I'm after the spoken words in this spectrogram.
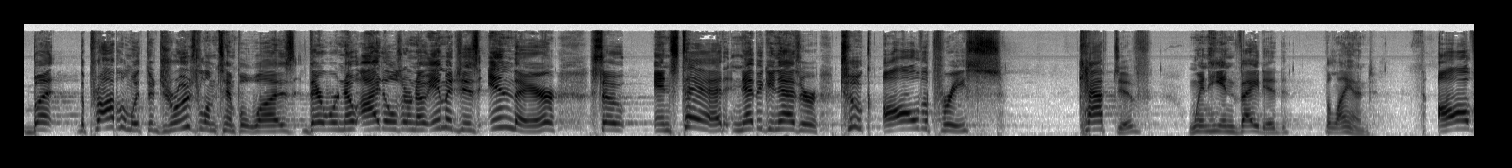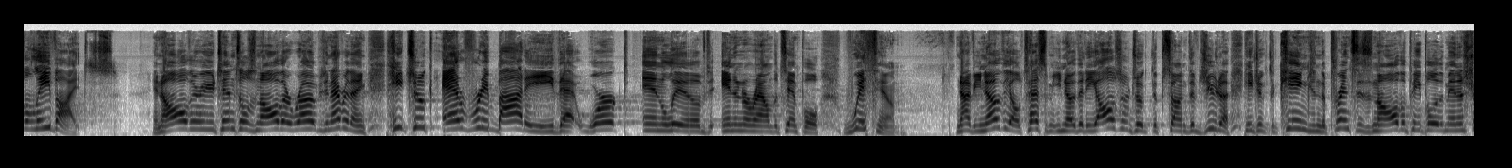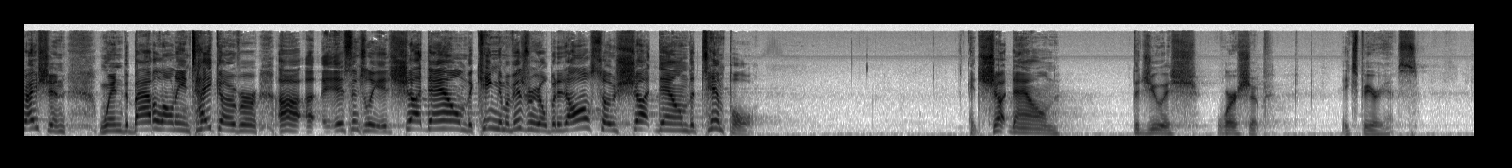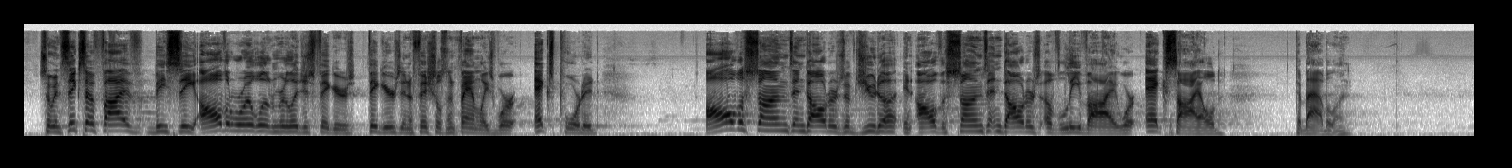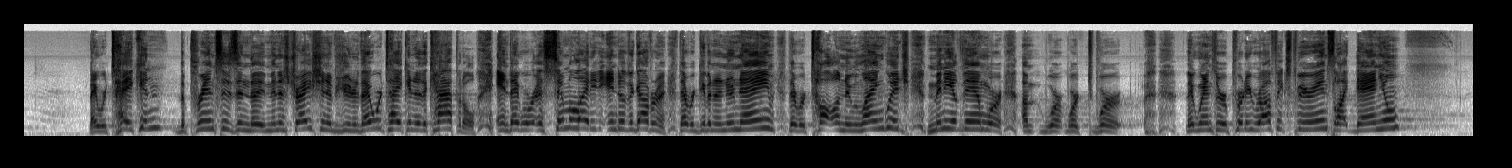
But the problem with the Jerusalem temple was there were no idols or no images in there. So instead, Nebuchadnezzar took all the priests captive when he invaded the land. All the Levites and all their utensils and all their robes and everything. He took everybody that worked and lived in and around the temple with him. Now, if you know the Old Testament, you know that he also took the sons of Judah. He took the kings and the princes and all the people of the administration. When the Babylonian takeover, uh, uh essentially, it shut down the kingdom of Israel, but it also shut down the temple. It shut down the Jewish worship experience. So in 605 BC, all the royal and religious figures, figures and officials and families were exported. All the sons and daughters of Judah and all the sons and daughters of Levi were exiled to Babylon. They were taken, the princes and the administration of Judah, they were taken to the capital and they were assimilated into the government. They were given a new name, they were taught a new language. Many of them were, um, were, were, were, they went through a pretty rough experience, like Daniel.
